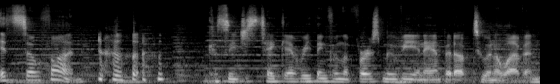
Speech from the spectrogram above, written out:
It's so fun. Because they just take everything from the first movie and amp it up to an 11.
